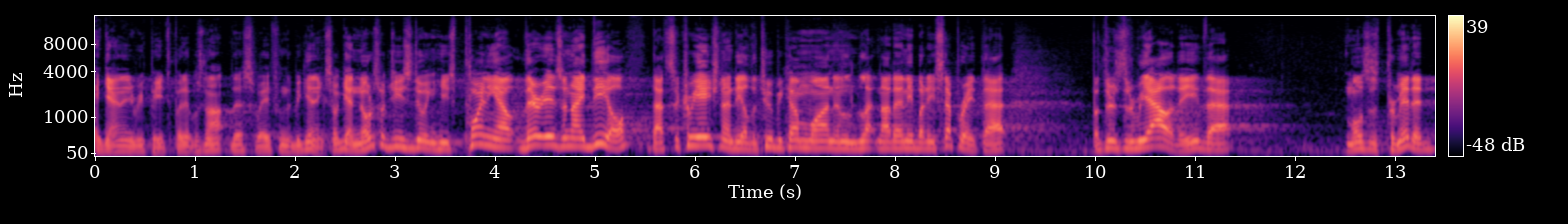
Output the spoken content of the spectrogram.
Again, he repeats, but it was not this way from the beginning. So, again, notice what Jesus is doing. He's pointing out there is an ideal. That's the creation ideal. The two become one, and let not anybody separate that. But there's the reality that Moses permitted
